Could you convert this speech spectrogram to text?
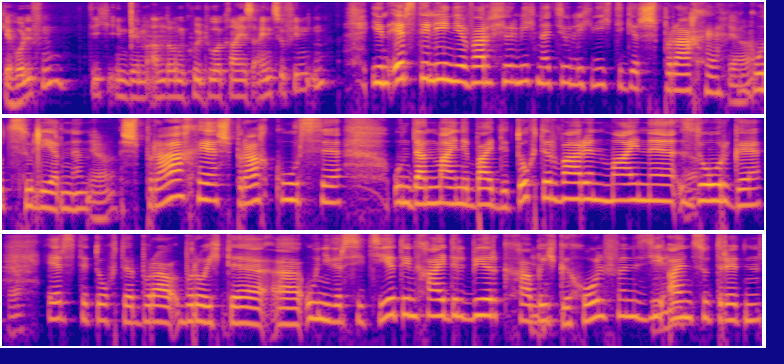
geholfen, dich in dem anderen Kulturkreis einzufinden? In erster Linie war für mich natürlich wichtiger, Sprache Ja. gut zu lernen. Ja. Sprache, Sprachkurse und dann meine beiden Tochter waren meine Sorge. Erste Tochter bräuchte äh, Universität in Heidelberg, Mhm. habe ich geholfen, sie einzutreten.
